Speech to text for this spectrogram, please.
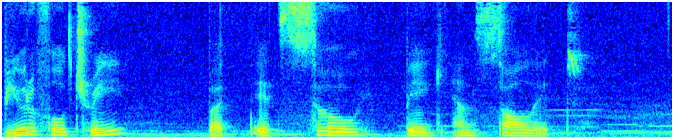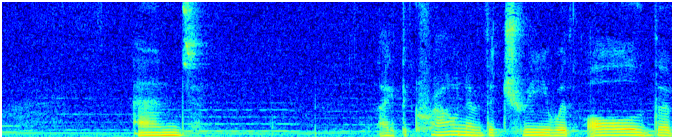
beautiful tree, but it's so big and solid. And like the crown of the tree with all the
